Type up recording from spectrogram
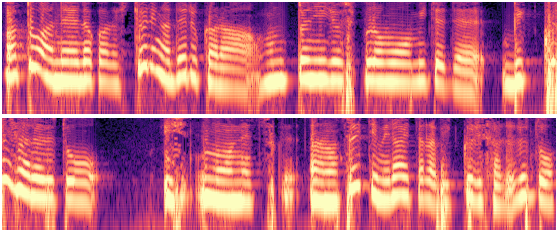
あとはね、だから飛距離が出るから、本当に女子プロも見てて、びっくりされると、もうね、つ、あの、ついてみられたらびっくりされると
